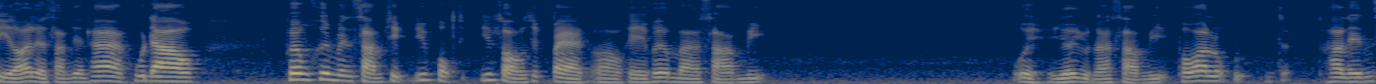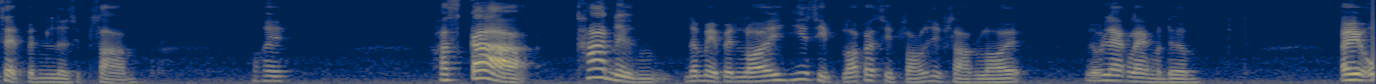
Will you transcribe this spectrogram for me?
สี่ร้อยเหลือสามเจ็ดห้าคูดาว เพิ่มขึ้นเป็นสามสิบยี่หกยี่สองสิบแปดอ๋อโอเค เพิ่มมาสามวิ อุ้ย เยอะอยู่นะสามวิ เพราะว่าทาเลนเสร็จเป็นเหลือสิบสามโอเคฮัสก้าท่าหนึ่งดาเมจเป็นร้อยยี่สิบร้อยแปดสิบสองร้อยสิบสามร้อยไม่แรกแรงเหมือนเดิม I.O.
